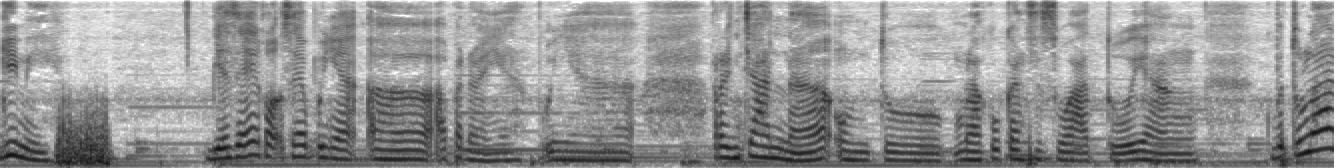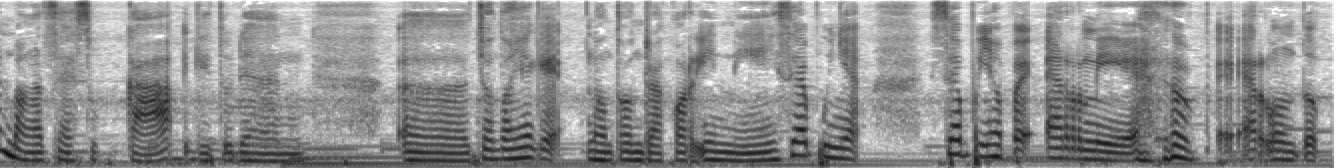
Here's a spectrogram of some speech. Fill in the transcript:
gini. Biasanya kalau saya punya uh, apa namanya punya rencana untuk melakukan sesuatu yang kebetulan banget saya suka gitu dan uh, contohnya kayak nonton drakor ini saya punya saya punya PR nih ya PR untuk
